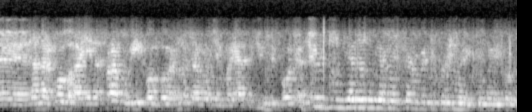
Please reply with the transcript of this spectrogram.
е, на нарколога і на справку, їх вам повернуть в робочому порядку, чуть-чуть А позже. що я зобов'язаний це робити кожен рік, тому ніколи.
